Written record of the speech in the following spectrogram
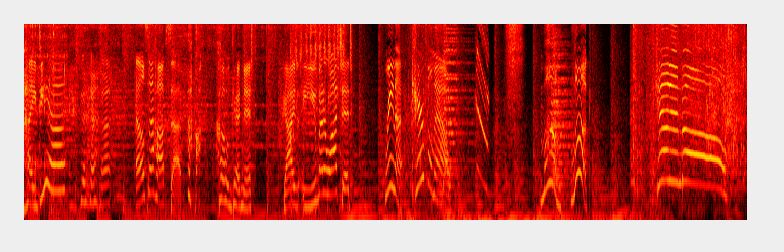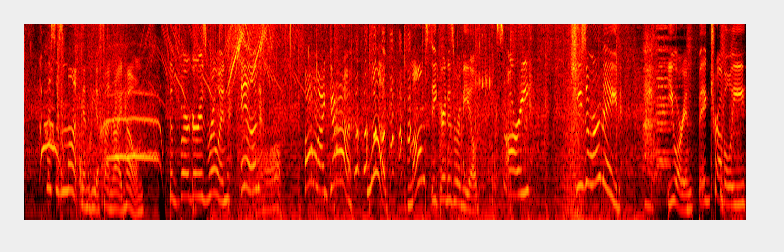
Idea. Elsa hops up. Oh, goodness. Guys, you better watch it. Rena, careful now. Mom, look. Cannonball! This is not gonna be a fun ride home. The burger is ruined, and… Oh. My god! Look! Mom's secret is revealed. Sorry. She's a mermaid! You are in big trouble, E.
